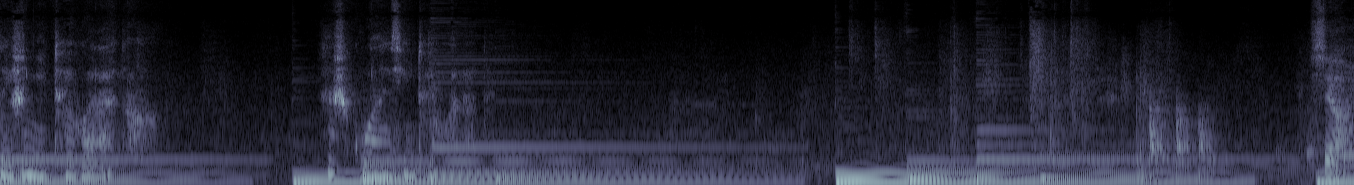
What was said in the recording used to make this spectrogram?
底是你退回来的，还是顾安心退回来的？心儿，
